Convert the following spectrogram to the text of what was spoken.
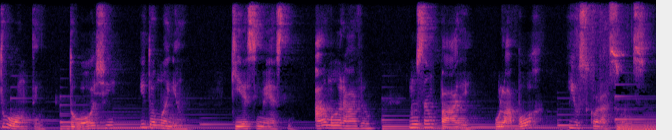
do ontem, do hoje e do amanhã. Que esse mestre amorável nos ampare o labor e os corações.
